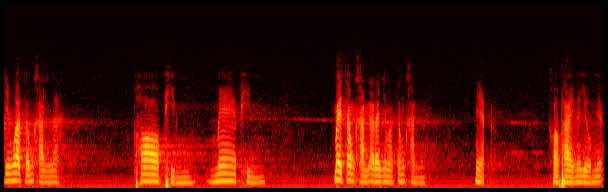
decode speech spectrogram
จึงว่าสำคัญล่ะ พ่อพิมพ์ แม่พิมพ์ ไม่สำคัญอะไรจะมาสำคัญ เนี่ย ขออภัยนะโยมเนี่ย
